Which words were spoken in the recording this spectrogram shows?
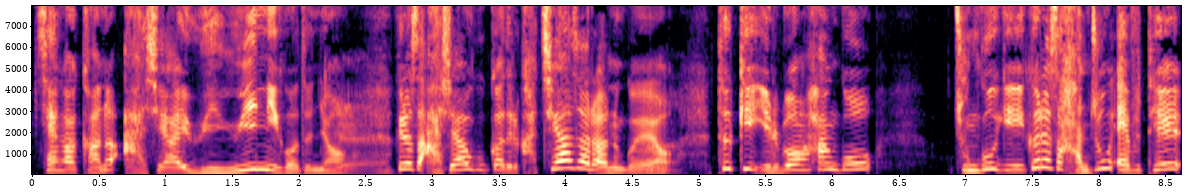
생각하는 아시아의 윈윈이거든요. 예. 그래서 아시아 국가들이 같이 하자라는 거예요. 네. 특히 일본, 한국, 중국이 그래서 한중 FTA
